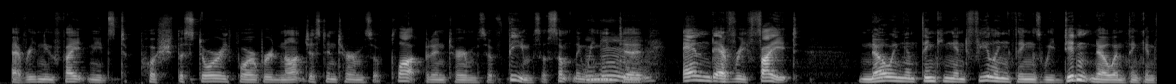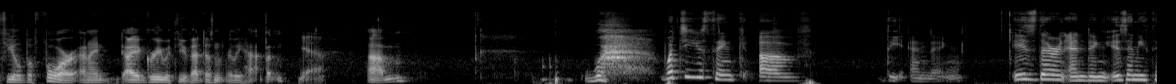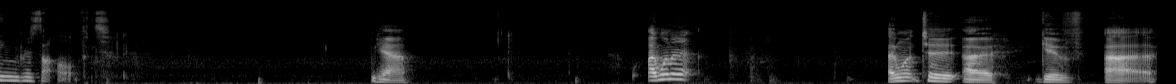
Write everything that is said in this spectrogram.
every new fight needs to push the story forward, not just in terms of plot, but in terms of theme. So something we need Mm-hmm. to end every fight knowing and thinking and feeling things we didn't know and think and feel before. And I I agree with you that doesn't really happen. Yeah. Um, What do you think of the ending? Is there an ending? Is anything resolved? Yeah. I want to I want to uh give uh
